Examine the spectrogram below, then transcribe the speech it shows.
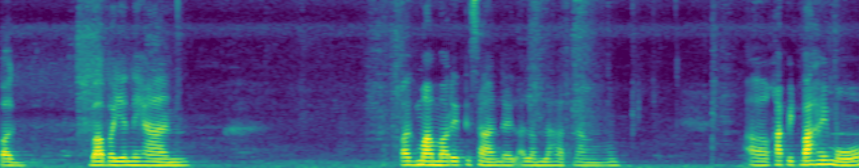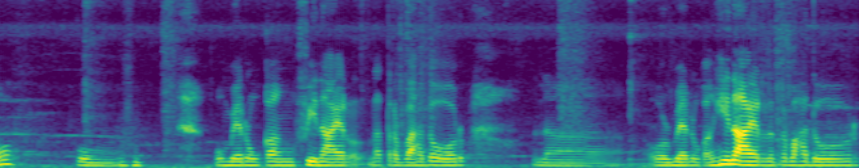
pagbabayanihan, pagmamaritisan dahil alam lahat ng ah, kapitbahay mo kung kung meron kang finire na trabahador na or meron kang hinire na trabahador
